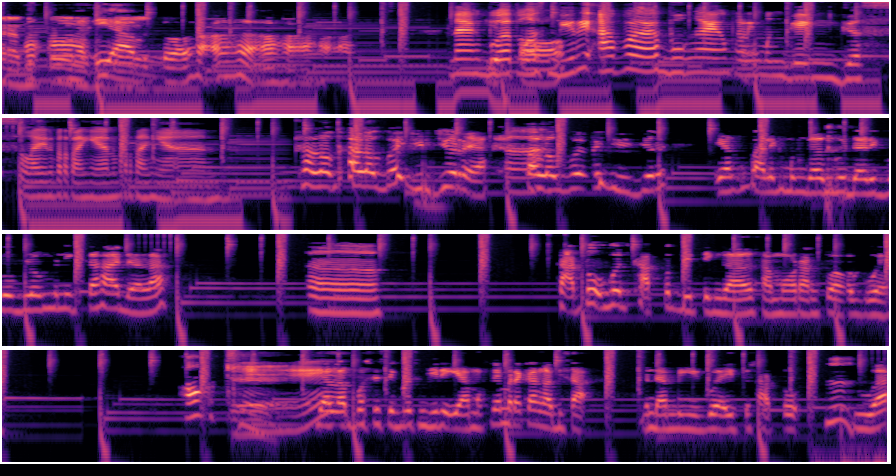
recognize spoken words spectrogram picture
Ah, betul. ah, Iya betul. Ah, ah, ah, ah, ah. Nah, buat lo Gitu. sendiri apa bunga yang paling menggengges selain pertanyaan-pertanyaan? Kalau kalau gue jujur ya, Eh, kalau gue jujur yang paling mengganggu dari gue belum menikah adalah eh satu gue takut ditinggal sama orang tua gue Oke. dalam posisi gue sendiri ya maksudnya mereka nggak bisa mendampingi gue itu satu Hmm. dua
